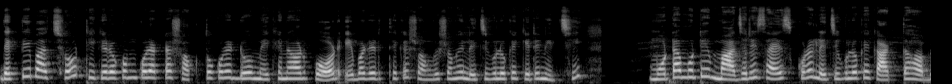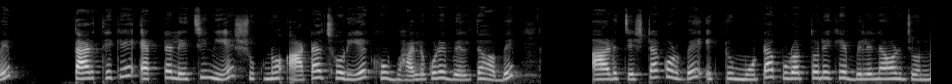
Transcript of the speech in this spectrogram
দেখতেই পাচ্ছ, ঠিক এরকম করে একটা শক্ত করে ডো মেখে নেওয়ার পর এবার এর থেকে সঙ্গে সঙ্গে লেচিগুলোকে কেটে নিচ্ছি। মোটামুটি মাঝারি সাইজ করে লেচিগুলোকে কাটতে হবে। তার থেকে একটা লেচি নিয়ে শুকনো আটা ছড়িয়ে খুব ভালো করে বেলতে হবে। আর চেষ্টা করবে একটু মোটা পুরত্ব রেখে বেলে নেওয়ার জন্য।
